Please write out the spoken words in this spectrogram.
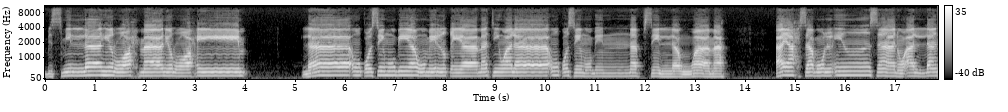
بسم الله الرحمن الرحيم. لا أقسم بيوم القيامة ولا أقسم بالنفس اللوامة. أيحسب الإنسان أن لن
